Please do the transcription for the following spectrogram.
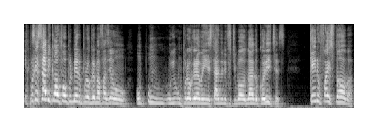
E Você sabe qual foi o primeiro programa a fazer um, um, um, um programa em estádio de futebol lá do Corinthians? Quem não faz toma.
